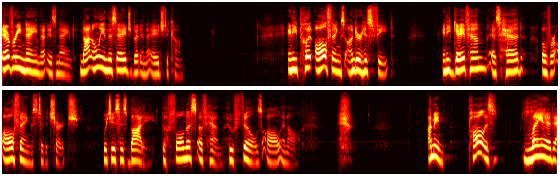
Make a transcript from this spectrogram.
every name that is named, not only in this age, but in the age to come. And he put all things under his feet, and he gave him as head over all things to the church, which is his body the fullness of Him who fills all in all. I mean, Paul is laying it down.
